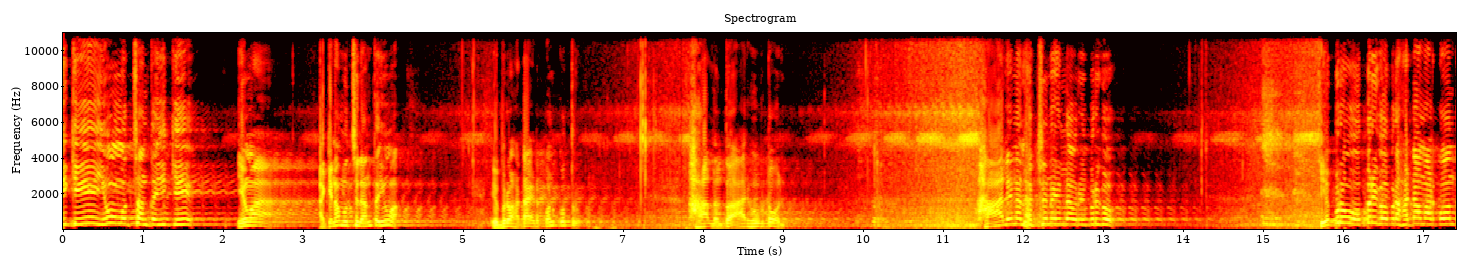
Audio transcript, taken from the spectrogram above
ಈಕಿ ಇವ ಮುಚ್ಚಂತ ಈಕಿ, ಇವ. ಆಕಿನ ಮುಚ್ಚಲಿ ಅಂತ ಇವ. ಇಬ್ರು ಹಠ ಹಿಡ್ಕೊಂಡು ಕೂತ್ರು. ಹಾಲಂತೂ ಆರಿ ಹೋಗ್ಬಿಟ್ಟವಲ್ಲಿ ಹಾಲಿನ ಲಕ್ಷಣ ಇಲ್ಲ ಅವ್ರಿಬ್ರಿಗೂ. ಇಬ್ರು ಒಬ್ರಿಗೊಬ್ರು ಹಠ ಮಾಡ್ಕೊಂತ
